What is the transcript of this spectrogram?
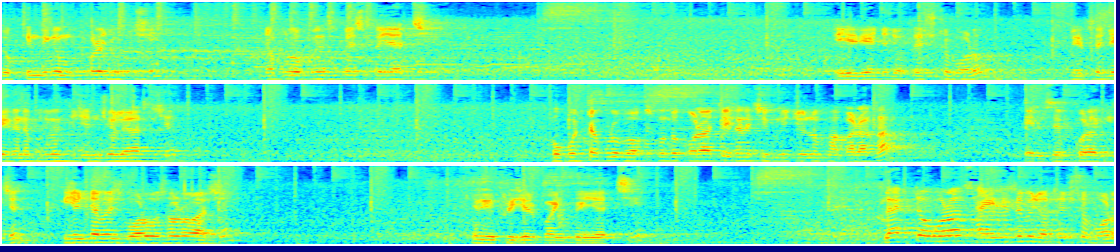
দক্ষিণ দিকে মুখ করে ঢুকছি। এটা পুরো ওপেন স্পেস পেয়ে যাচ্ছি। এই এরিয়াটা যথেষ্ট বড়। লেফট সাইডে এখানে প্রথমে কিচেন চলে আসছে। ওপরটা পুরো বক্স মতো করা আছে। এখানে চিমনির জন্য ফাঁকা রাখা। সেভ করা কিচেন কিচেনটা বেশ বড় সড়ো আছে। ফ্রিজের পয়েন্ট পেয়ে যাচ্ছি। ফ্ল্যাটটা ওভারঅল সাইজ হিসেবে যথেষ্ট বড়।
